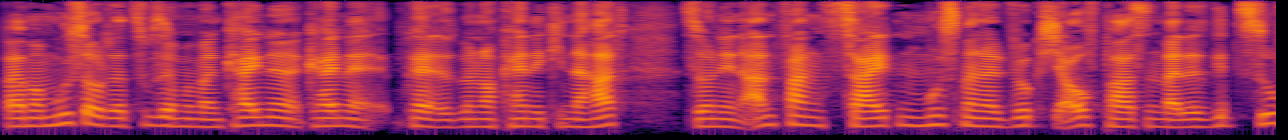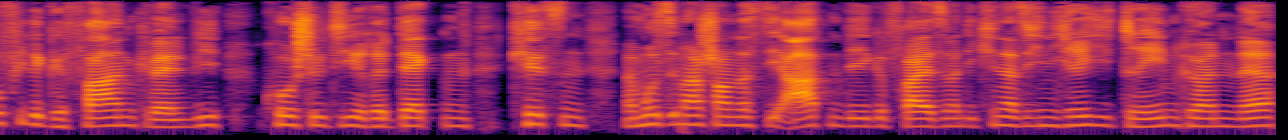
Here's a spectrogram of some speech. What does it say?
Weil man muss auch dazu sagen, wenn man keine, keine, keine wenn man noch keine Kinder hat, so in den Anfangszeiten muss man halt wirklich aufpassen, weil es gibt so viele Gefahrenquellen wie Kuscheltiere, Decken, Kissen. Man muss immer schauen, dass die Atemwege frei sind, wenn die Kinder sich nicht richtig drehen können. Ne?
